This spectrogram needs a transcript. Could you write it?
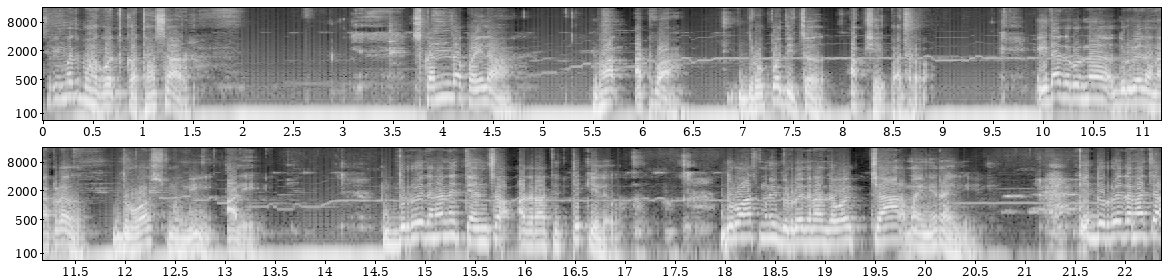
श्रीमद भागवत कथासार. स्कंद पहिला भाग आठवा द्रौपदीचं अक्षय पात्र एकदा दुर्न दुर्योधनाकडं दुर्वास मुनी आले. दुर्योधनाने त्यांचं आदरातिथ्य केलं. दुर्वास मुनी दुर्योधनाजवळ चार महिने राहिले. ते दुर्योधनाच्या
